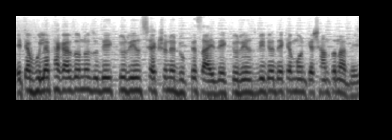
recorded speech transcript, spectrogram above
এটা ভুলে থাকার জন্য যদি একটু রিলস সেকশনে ঢুকতে চাই, যে একটু রিলস ভিডিও দেখে মনকে সান্ত্বনা দেয়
